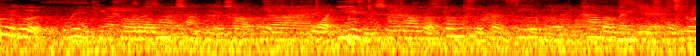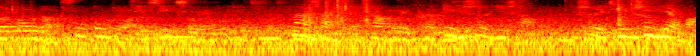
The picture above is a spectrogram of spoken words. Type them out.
对对，我也听说了那场演唱会，我一直是他的忠实粉丝，他的每一首歌都能触动我的心弦。那场演唱会肯定是一场视听盛宴吧？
